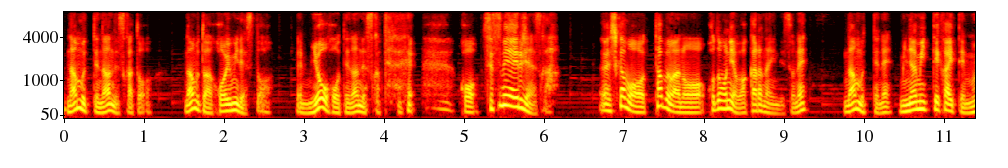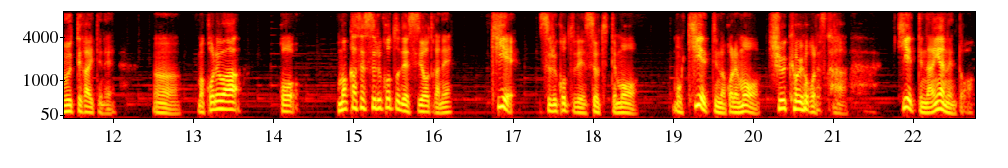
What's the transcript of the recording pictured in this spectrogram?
南無って何ですか？と。南無とはこういう意味ですと。で妙法って何ですか？ってねこう、説明がいるじゃないですか。しかも、多分あの、子供にはわからないんですよね。南無ってね、南って書いて、ムーって書いてね。うん。まあ、これは、こう、お任せすることですよとかね、キエすることですよって言っても、もうキエっていうのはこれも宗教用語ですから、キエってなんやねんと、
